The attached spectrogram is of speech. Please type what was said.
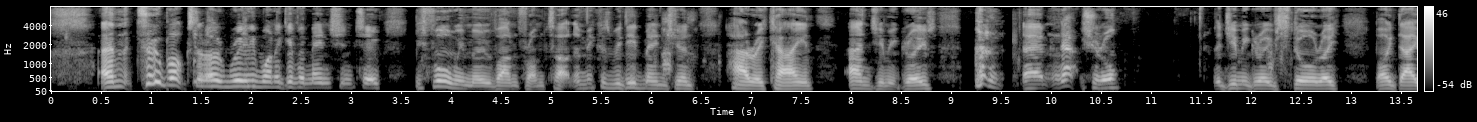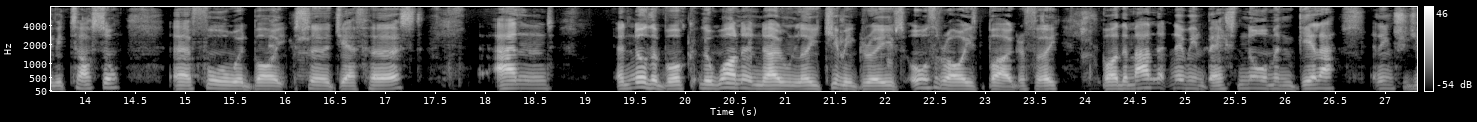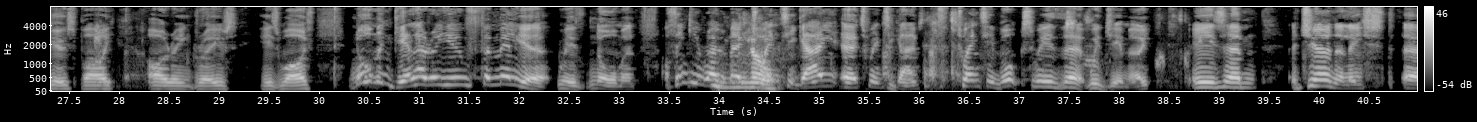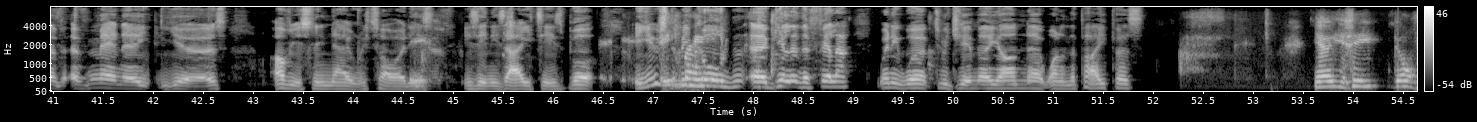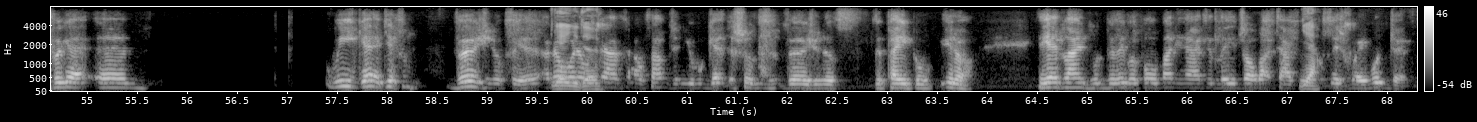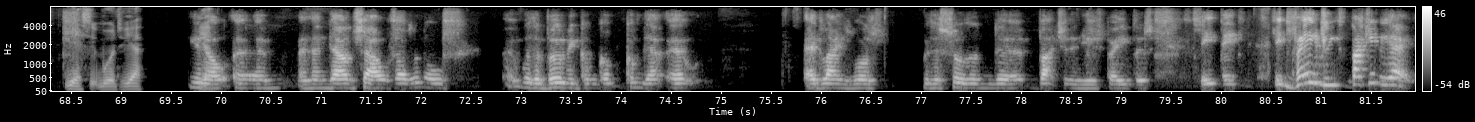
Um, two books that I really want to give a mention to before we move on from Tottenham, because we did mention Harry Kane and Jimmy Greaves. um, Natural, the Jimmy Greaves story by David Tossell, uh, forward by Sir Geoff Hurst, and another book, the one and only Jimmy Greaves authorised biography by the man that knew him best, Norman Giller, and introduced by Irene Greaves, his wife. Norman Giller, are you familiar with Norman? I think he wrote about No. 20, game, uh, 20 games, 20 books with uh, with Jimmy. He's um, a journalist of, of many years, obviously now retired. He's, he's in his 80s, but he used to be called uh, Giller the Filler when he worked with Jimmy on uh, one of the papers. Yeah, you see, don't forget, um, we get a different version up here. I know Yeah, when I was do. down Southampton, you would get the Southern version of the paper. You know, the headlines would be Liverpool, Man United, Leeds, all that type of Yeah. stuff this way, wouldn't it? Yes, it would, yeah. You Yeah. know, um, and then down south, I don't know uh, whether Birmingham come, come down. Uh, headlines was with the Southern uh, batch of the newspapers. It, it, it vaguely back in the head.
